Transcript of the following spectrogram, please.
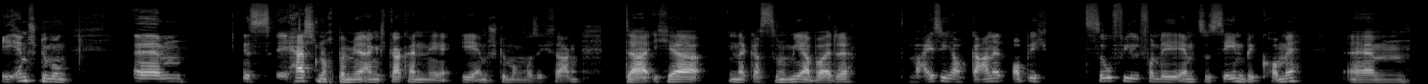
EM-Stimmung. Ähm, es herrscht noch bei mir eigentlich gar keine EM-Stimmung, muss ich sagen. Da ich ja in der Gastronomie arbeite, weiß ich auch gar nicht, ob ich so viel von der EM zu sehen bekomme. Ähm,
